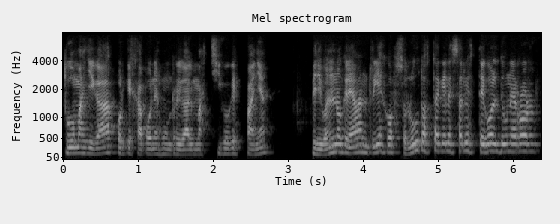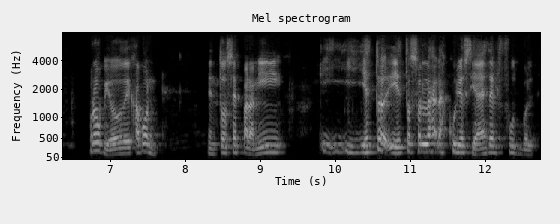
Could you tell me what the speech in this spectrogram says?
tuvo más llegadas porque Japón es un rival más chico que España, pero igual no creaban riesgo absoluto hasta que le salió este gol de un error propio de Japón. Entonces, para mí, y, esto, y estas son las, las curiosidades del fútbol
